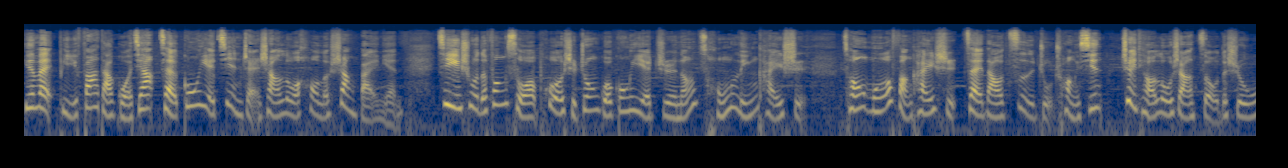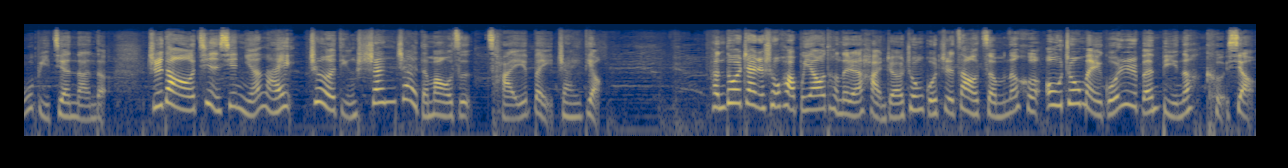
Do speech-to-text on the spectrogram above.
因为比发达国家在工业进展上落后了上百年，技术的封锁迫使中国工业只能从零开始，从模仿开始，再到自主创新，这条路上走的是无比艰难的。直到近些年来，这顶山寨的帽子才被摘掉。很多站着说话不腰疼的人喊着“中国制造怎么能和欧洲、美国、日本比呢？”可笑！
